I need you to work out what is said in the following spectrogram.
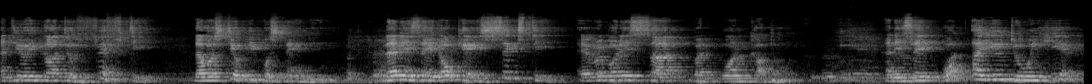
until he got to 50. There were still people standing. Then he said, okay, 60. Everybody sat but one couple. And he said, what are you doing here?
